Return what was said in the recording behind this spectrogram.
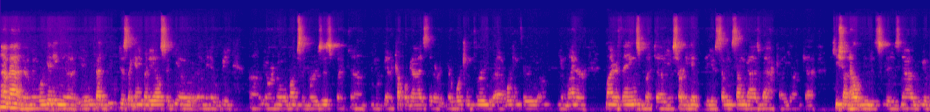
Not bad. I mean, we're getting, uh, you know, we've had just like anybody else. You know, I mean, it would be, uh, you know, our normal bumps and bruises, but um, we've got a couple guys that are they're working through, uh, working through, um, you know, minor, minor things, but uh, you know, starting to get you know, some some guys back. Uh, you know, like uh, Keyshawn Helton is, is now. You know,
